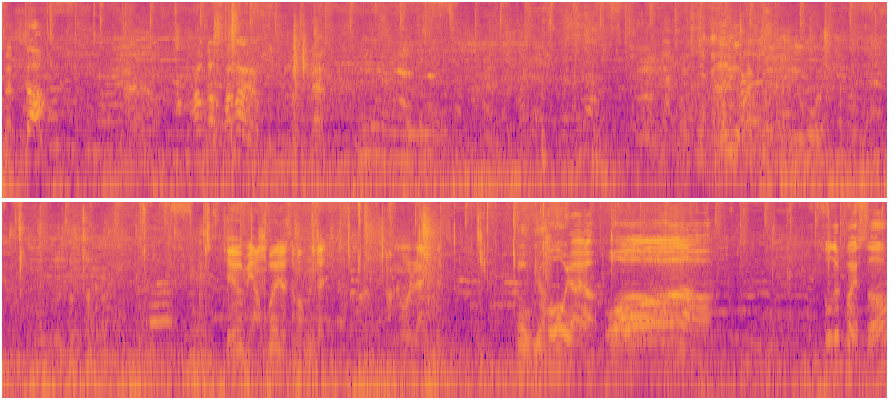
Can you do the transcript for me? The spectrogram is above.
맵다? 아까 사과랑 무슨 아 이게 맛있어. 이거 먹어 제육이 양보해줘서 먹는다 진짜. 안 먹을라 했는데 오 야. 오 야야. 와. 쏟을 뻔했어.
